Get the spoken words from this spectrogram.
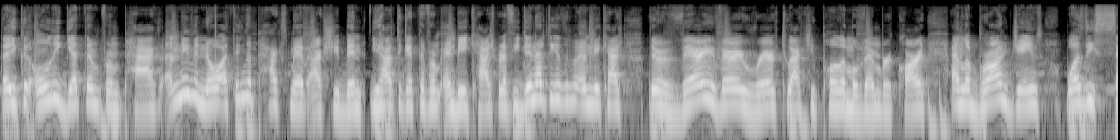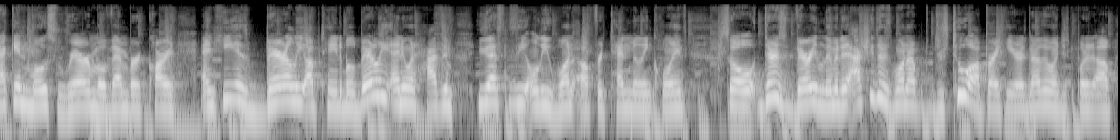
that you could only get them from packs. I don't even know. I think the packs may have actually been you have to get them from NBA Cash, but if you didn't have to get them from NBA Cash, they're very, very rare to actually pull a Movember card. And LeBron James was the second most rare Movember card, and he is barely obtainable. Barely anyone has him. You guys can see only one up for 10 million coins. So there's very limited. Actually, there's one up. There's two up right here. Another one just put it up.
